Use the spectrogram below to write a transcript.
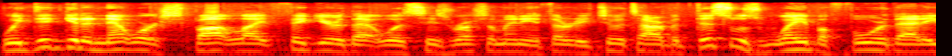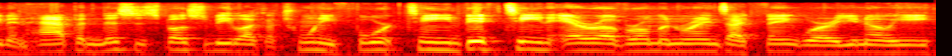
We did get a Network Spotlight figure that was his WrestleMania 32 attire, but this was way before that even happened. This is supposed to be like a 2014-15 era of Roman Reigns, I think, where, you know, he,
